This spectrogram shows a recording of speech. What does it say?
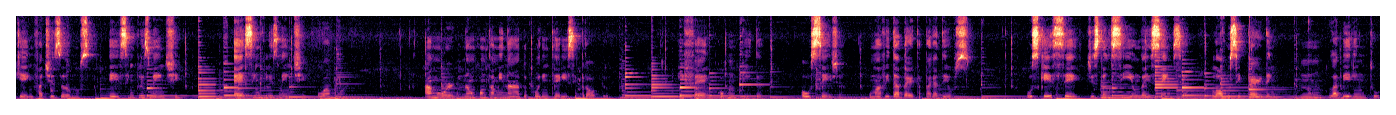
que enfatizamos é simplesmente é simplesmente o amor amor não contaminado por interesse próprio e fé corrompida, ou seja, uma vida aberta para Deus. Os que se distanciam da essência logo se perdem num labirinto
